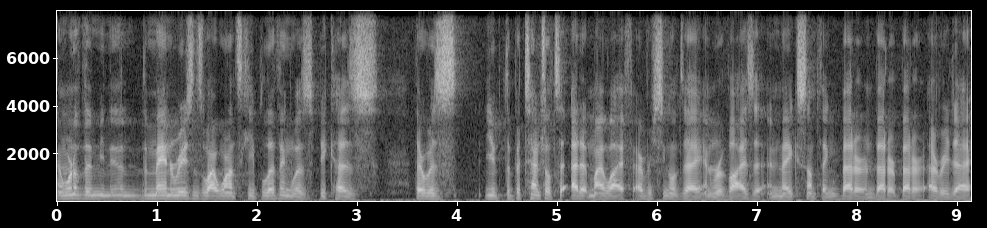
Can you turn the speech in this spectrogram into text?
And one of the, the main reasons why I wanted to keep living was because there was you, the potential to edit my life every single day and revise it and make something better and better, better every day.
